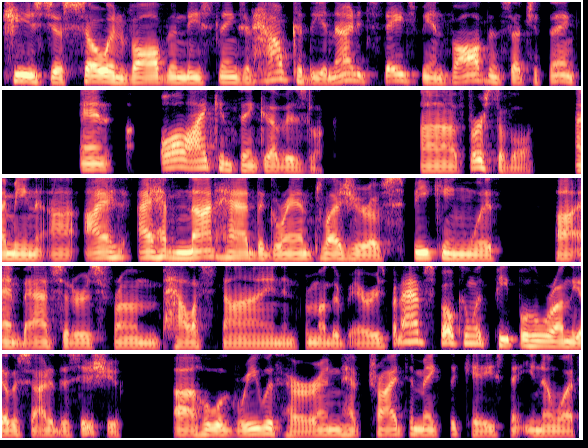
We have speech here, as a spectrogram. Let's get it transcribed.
She is just so involved in these things. And how could the United States be involved in such a thing? And all I can think of is look, uh, first of all, I mean, uh, I, I have not had the grand pleasure of speaking with uh, ambassadors from Palestine and from other areas, but I have spoken with people who are on the other side of this issue uh, who agree with her and have tried to make the case that, you know what,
